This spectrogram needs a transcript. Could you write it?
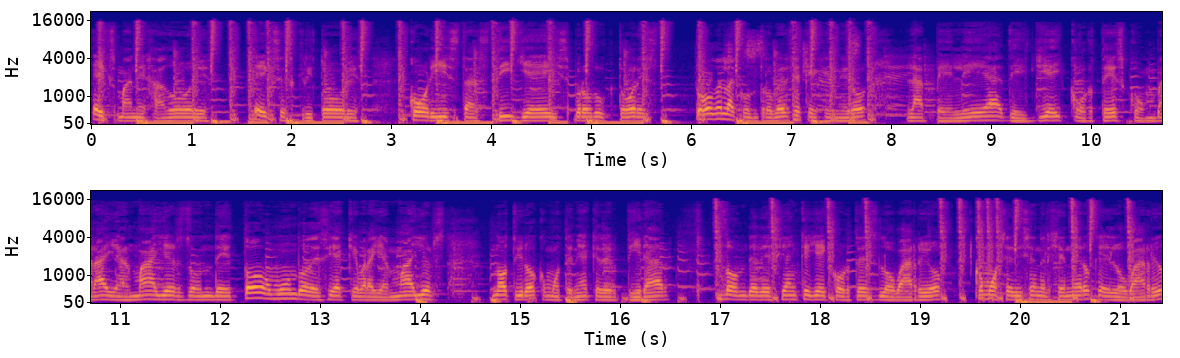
ex manejadores, ex escritores, coristas, DJs, productores, toda la controversia que generó la pelea de Jay Cortés con Brian Myers, donde todo el mundo decía que Brian Myers no tiró como tenía que tirar, donde decían que Jay Cortés lo barrió, como se dice en el género que lo barrió,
